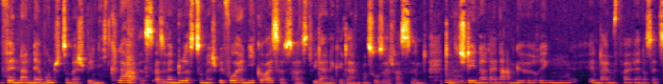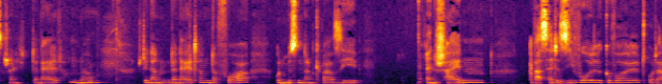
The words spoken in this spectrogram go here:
wenn dann der Wunsch zum Beispiel nicht klar ist, also wenn du das zum Beispiel vorher nie geäußert hast, wie deine Gedanken zu so etwas sind, dann mhm. stehen da deine Angehörigen, in deinem Fall wären das jetzt wahrscheinlich deine Eltern, ne? Mhm. stehen dann deine Eltern davor und müssen dann quasi entscheiden, was hätte sie wohl gewollt oder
